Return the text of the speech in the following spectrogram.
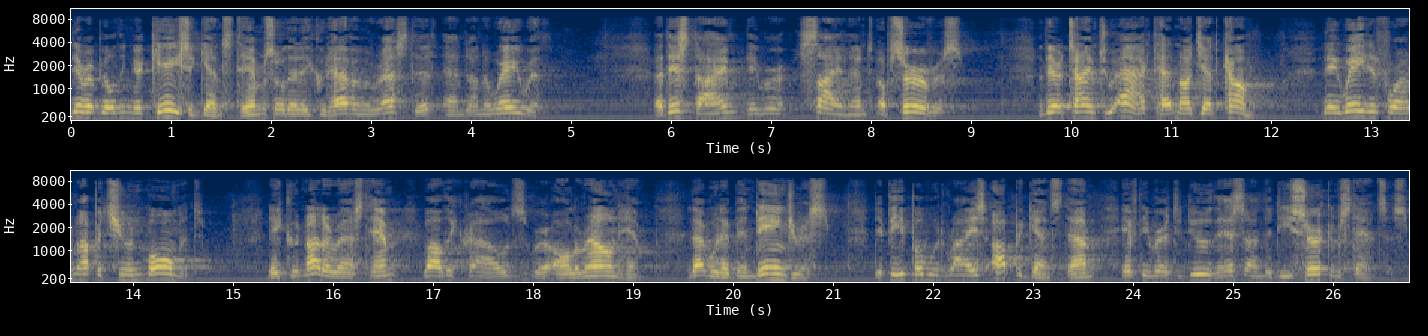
They were building a case against him so that they could have him arrested and done away with. At this time, they were silent observers. Their time to act had not yet come. They waited for an opportune moment. They could not arrest him while the crowds were all around him. That would have been dangerous. The people would rise up against them if they were to do this under these circumstances.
